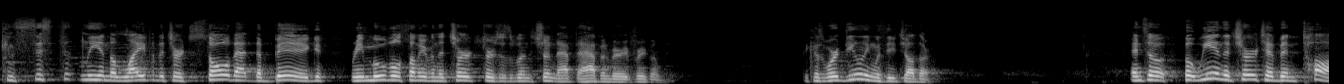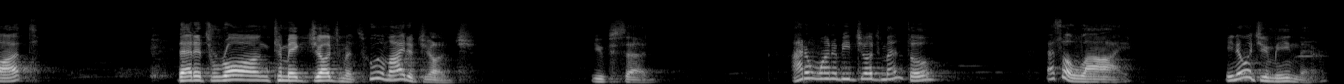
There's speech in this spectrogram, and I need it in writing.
consistently in the life of the church so that the big removal of somebody from the church, church discipline shouldn't have to happen very frequently. Because we're dealing with each other. And so, but we in the church have been taught that it's wrong to make judgments. Who am I to judge? You've said. I don't want to be judgmental. That's a lie. You know what you mean there.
